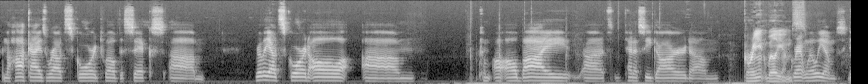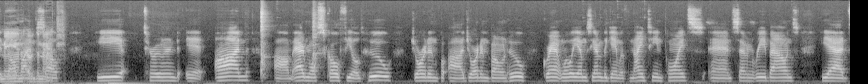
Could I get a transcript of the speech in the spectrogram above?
and the Hawkeyes were outscored 12 to six. Um, really outscored all um, com- all by uh, Tennessee guard um, Grant Williams, Grant Williams. Did it all man by of the match. He turned it on. Um, Admiral Schofield, who Jordan uh, Jordan Bone, who Grant Williams. He ended the game with 19 points and seven rebounds. He had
